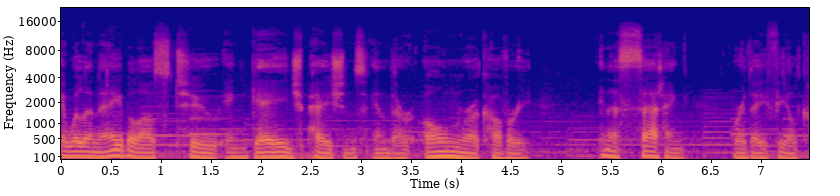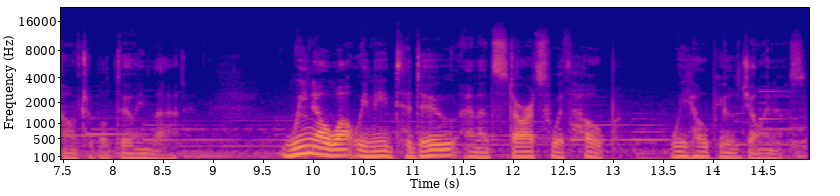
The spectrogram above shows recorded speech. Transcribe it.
it will enable us to engage patients in their own recovery in a setting where they feel comfortable doing that. We know what we need to do and it starts with hope. We hope you'll join us.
